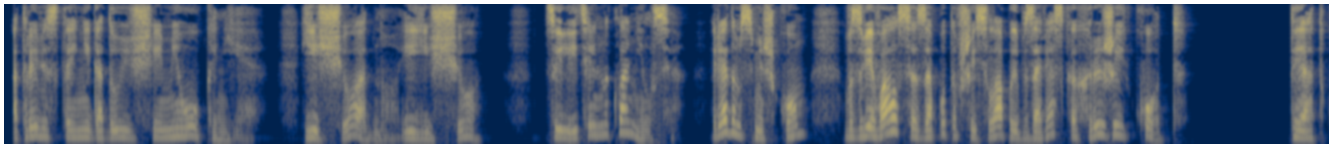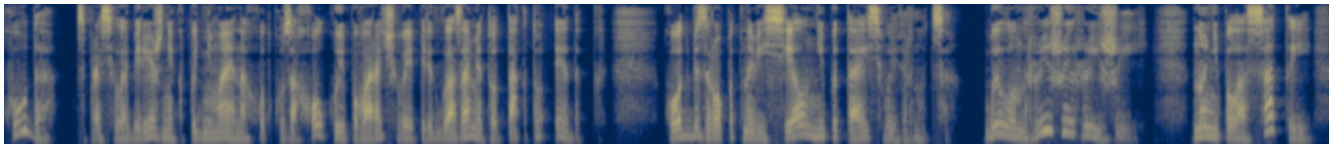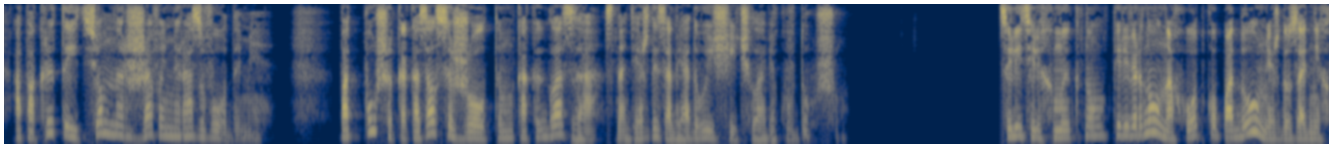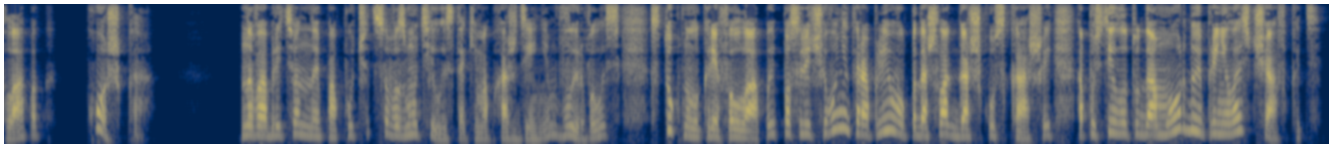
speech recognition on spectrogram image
Отрывистое негодующее мяуканье. Еще одно и еще. Целитель наклонился. Рядом с мешком взвивался, запутавшись лапой в завязках, рыжий кот. «Ты откуда?» — спросил обережник, поднимая находку за холку и поворачивая перед глазами то так, то эдак. Кот безропотно висел, не пытаясь вывернуться. Был он рыжий-рыжий, но не полосатый, а покрытый темно-ржавыми разводами. Подпушек оказался желтым, как и глаза, с надеждой заглядывающие человеку в душу. Целитель хмыкнул, перевернул находку, подул между задних лапок. Кошка. Новообретенная попутчица возмутилась таким обхождением, вырвалась, стукнула Крефа лапой, после чего неторопливо подошла к горшку с кашей, опустила туда морду и принялась чавкать.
